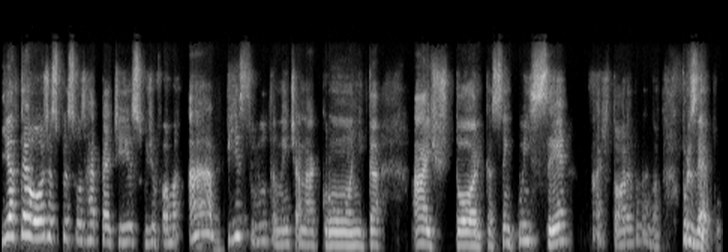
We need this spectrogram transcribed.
E até hoje as pessoas repetem isso de forma absolutamente anacrônica, ahistórica, sem conhecer a história do negócio. Por exemplo,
